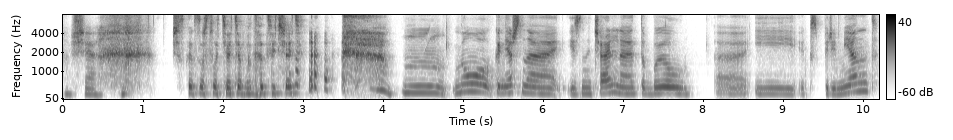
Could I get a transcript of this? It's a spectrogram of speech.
вообще... Сейчас как взрослая тетя буду отвечать. Ну, конечно, изначально это был э, и эксперимент,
